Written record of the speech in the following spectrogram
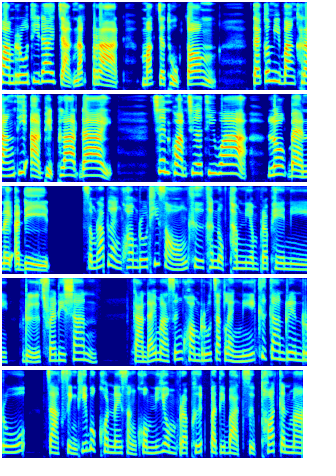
ความรู้ที่ได้จากนักปราชญ์มักจะถูกต้อง แต่ก็มีบางครั้งที่อาจผิดพลาดได้ เช่นความเชื่อที่ว่า โลกแบนในอดีตสำหรับแหล่งความรู้ที่ 2 คือขนบธรรมเนียมประเพณี หรือ tradition การได้มาซึ่งความรู้จากแหล่งนี้คือการเรียนรู้ จากสิ่งที่บุคคลในสังคมนิยมประพฤติปฏิบัติสืบทอดกันมา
